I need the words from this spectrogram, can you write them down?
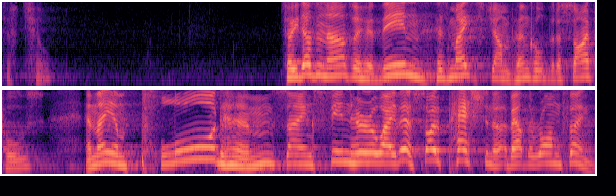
Just chill. So he doesn't answer her. Then his mates jump in, called the disciples, and they implored him, saying, Send her away. They're so passionate about the wrong thing.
